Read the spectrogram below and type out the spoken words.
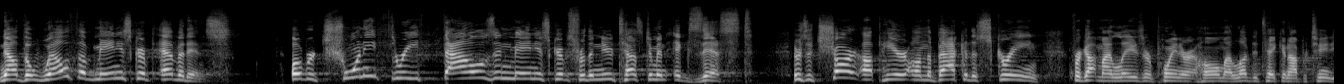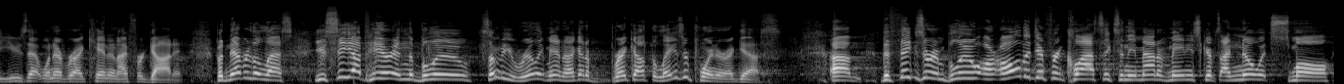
Now, the wealth of manuscript evidence, over 23,000 manuscripts for the New Testament exist. There's a chart up here on the back of the screen. Forgot my laser pointer at home. I love to take an opportunity to use that whenever I can, and I forgot it. But nevertheless, you see up here in the blue, some of you really, man, I got to break out the laser pointer, I guess. Um, the things are in blue are all the different classics and the amount of manuscripts. I know it's small,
